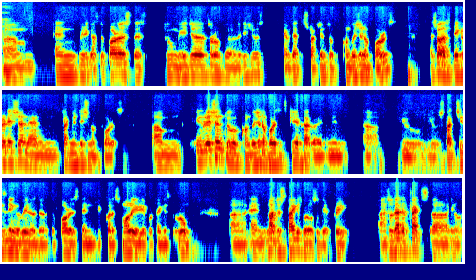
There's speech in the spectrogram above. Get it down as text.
Mm. Um, and with regards to forest, there's two major sort of uh, issues habitat destruction, so conversion of forests, as well as degradation and fragmentation of forests. Um, in relation to conversion of forests, it's clear cut, right? I mean, uh, you you start chiseling away the, the, the, forest, then you've got a smaller area for tigers to roam. Uh, and not just tigers, but also their prey. Uh, so that affects, uh, you know,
